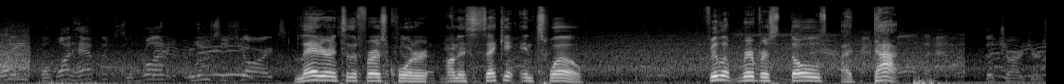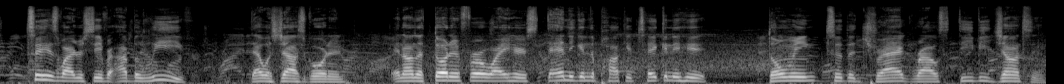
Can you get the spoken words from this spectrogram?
play. But what happens? The run loses yards. Later into the first quarter, on a second and 12, Philip Rivers throws a dot to his wide receiver. I believe that was Josh Gordon. And on the third and four right here, standing in the pocket, taking the hit, throwing to the drag route, Stevie Johnson.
